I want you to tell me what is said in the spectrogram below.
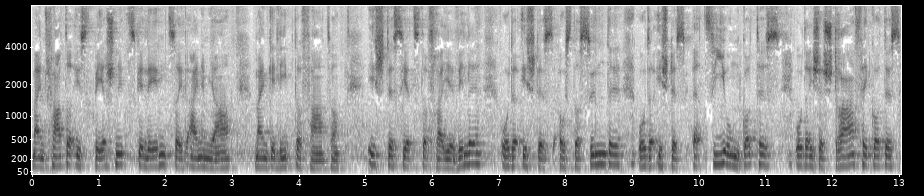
Mein Vater ist querschnittsgelähmt seit einem Jahr. Mein geliebter Vater, ist es jetzt der freie Wille oder ist es aus der Sünde oder ist es Erziehung Gottes oder ist es Strafe Gottes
